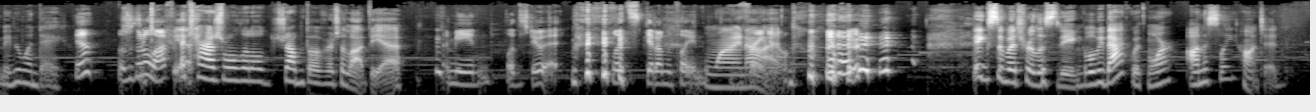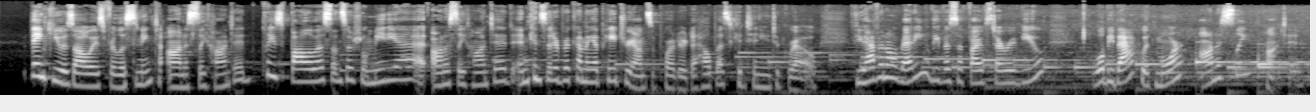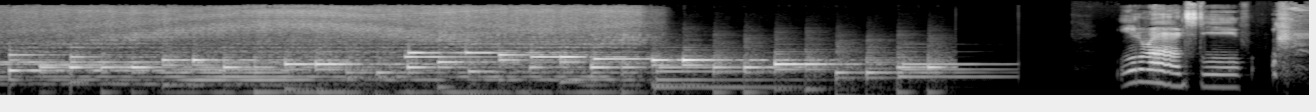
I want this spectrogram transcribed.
maybe one day. yeah let's go to Latvia. A casual little jump over to Latvia. i mean let's do it let's get on the plane Why right not? now Thanks so much for listening. We'll be back with more Honestly Haunted. Thank you as always for listening to Honestly Haunted. Please follow us on social media at Honestly Haunted and consider becoming a Patreon supporter to help us continue to grow. If you haven't already, leave us a five star review. We'll be back with more Honestly Haunted. it round, Steve.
